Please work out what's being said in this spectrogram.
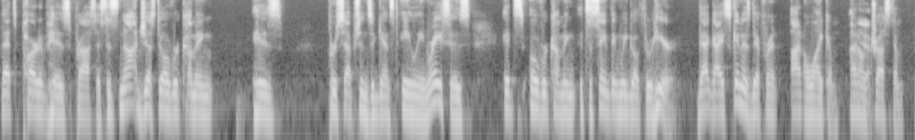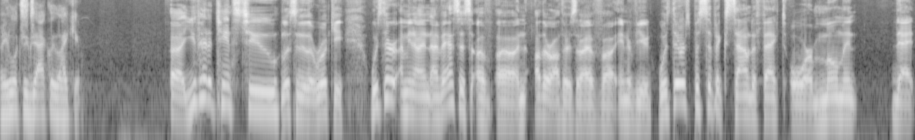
that's part of his process. It's not just overcoming his perceptions against alien races. It's overcoming. It's the same thing we go through here. That guy's skin is different. I don't like him. I don't Yeah. trust him. He looks exactly like you. Uh, you've had a chance to listen to the rookie. Was there? I mean, I, I've asked this of uh, other authors that I've uh, interviewed. Was there a specific sound effect or moment that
